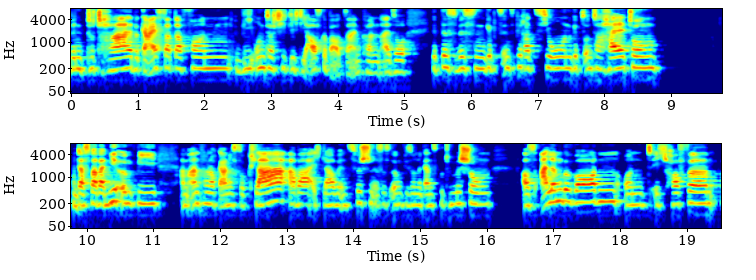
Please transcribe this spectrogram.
bin total begeistert davon, wie unterschiedlich die aufgebaut sein können. Also Gibt es Wissen? Gibt es Inspiration? Gibt es Unterhaltung? Und das war bei mir irgendwie am Anfang noch gar nicht so klar, aber ich glaube, inzwischen ist es irgendwie so eine ganz gute Mischung aus allem geworden und ich hoffe,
